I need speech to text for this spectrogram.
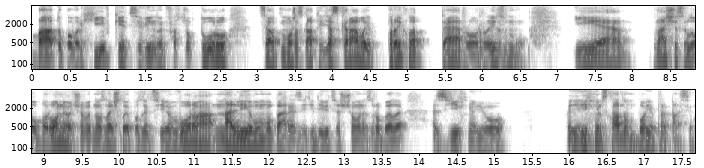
багатоповерхівки, цивільну інфраструктуру. Це, от можна сказати, яскравий приклад тероризму. І Наші сили оборони очевидно знайшли позиції ворога на лівому березі, і дивіться, що вони зробили з їхньою їхнім складом боєприпасів.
